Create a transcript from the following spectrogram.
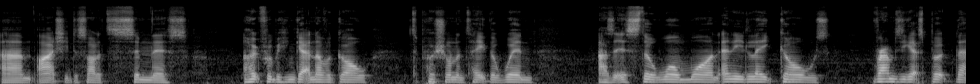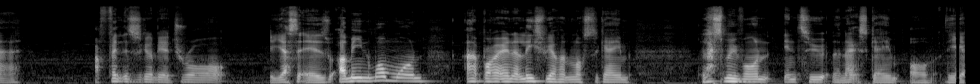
um, I actually decided to sim this. Hopefully we can get another goal to push on and take the win, as it is still 1-1. Any late goals, Ramsey gets booked there. I think this is going to be a draw. Yes, it is. I mean, 1-1 at Brighton. At least we haven't lost the game. Let's move on into the next game of the... Year.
